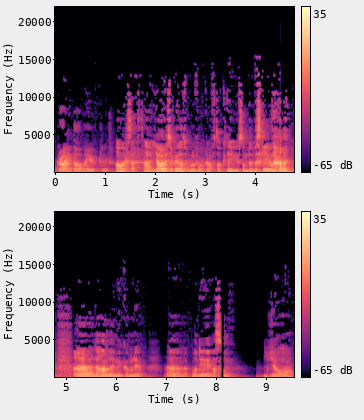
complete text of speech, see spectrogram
och grinda har man ju gjort liksom. Ja, exakt. Jag har ju spelat World of Warcraft och det är ju som du beskriver. Eh, Det handlar ju mycket om det. Eh, Och det alltså, ja,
